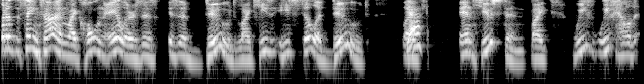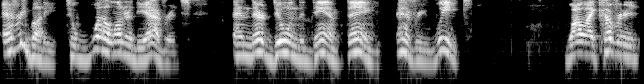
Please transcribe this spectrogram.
But at the same time, like Holton Ahlers is is a dude. Like he's he's still a dude. Like in Houston, like we've we've held everybody to well under the average, and they're doing the damn thing every week. While I covered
